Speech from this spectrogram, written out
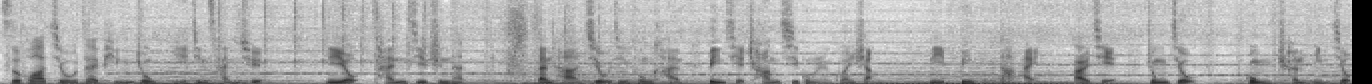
此花久在瓶中，已经残缺，你有残疾之难。但它久经风寒，并且长期供人观赏，你并无大碍，而且终究功成名就。”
